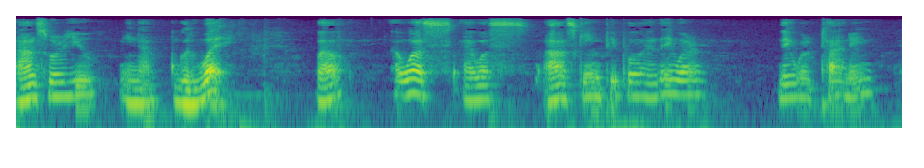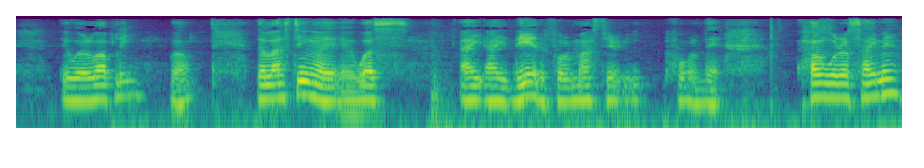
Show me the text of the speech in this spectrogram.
answer you in a good way. Well i was i was asking people and they were they were kind. They were lovely. Well the last thing i was i i did for master for the homework assignment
